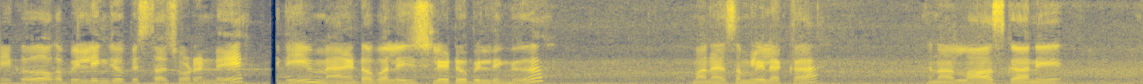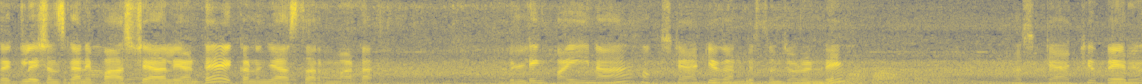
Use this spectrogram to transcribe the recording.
మీకు ఒక బిల్డింగ్ చూపిస్తా చూడండి. ఇది మేనిటోబా లెజిస్లేటివ్ బిల్డింగ్ మన అసెంబ్లీ లెక్క. ఏమైనా లాస్ కానీ రెగ్యులేషన్స్ కానీ పాస్ చేయాలి అంటే ఇక్కడ నుంచి చేస్తారనమాట బిల్డింగ్ పైన ఒక స్టాట్యూ కనిపిస్తుంది చూడండి. ఆ స్టాట్యూ పేరు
